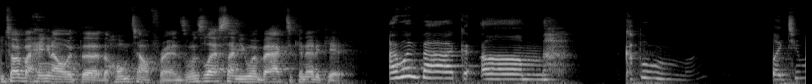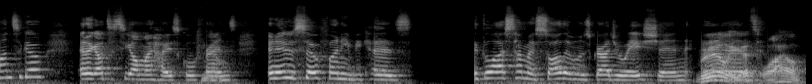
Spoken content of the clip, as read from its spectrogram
You talk about hanging out with the, the hometown friends. When's the last time you went back to Connecticut? I went back um a couple months like two months ago, and I got to see all my high school friends, and it was so funny because like the last time I saw them was graduation. Really? and, That's wild.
